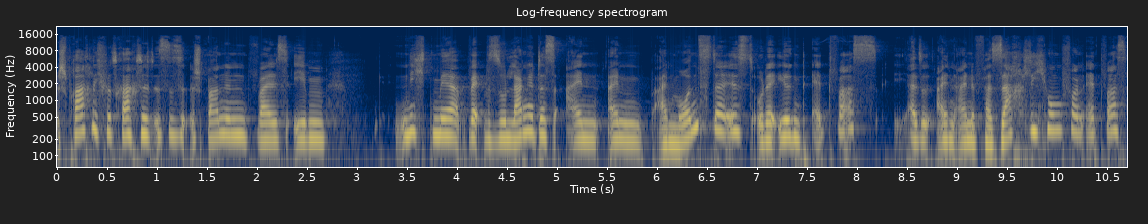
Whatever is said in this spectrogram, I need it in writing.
sprachlich betrachtet ist es spannend, weil es eben nicht mehr, solange das ein, ein, ein Monster ist oder irgendetwas, also ein, eine Versachlichung von etwas,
